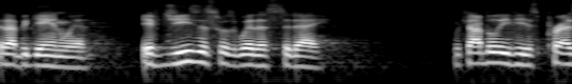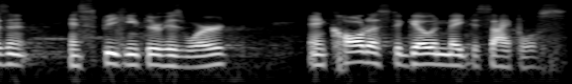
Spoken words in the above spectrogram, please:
that I began with if Jesus was with us today, which I believe he is present and speaking through his word, and called us to go and make disciples,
